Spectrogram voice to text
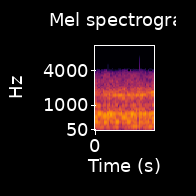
Okay.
